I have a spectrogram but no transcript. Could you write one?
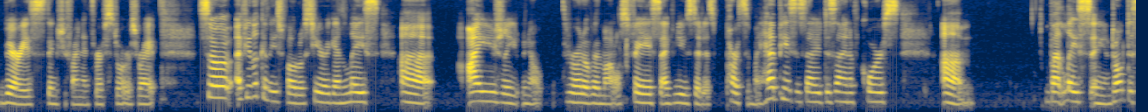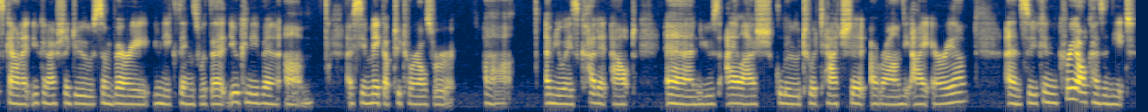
various things you find in thrift stores, right? So if you look at these photos here, again, lace, uh, I usually, you know, throw it over the model's face. I've used it as parts of my headpieces that I design, of course. Um, but lace, you know, don't discount it. You can actually do some very unique things with it. You can even, um, I've seen makeup tutorials where uh, MUAs cut it out and use eyelash glue to attach it around the eye area. And so you can create all kinds of neat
